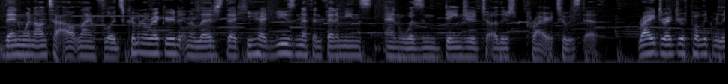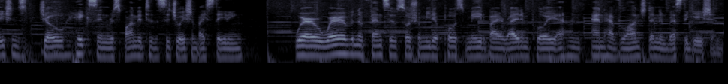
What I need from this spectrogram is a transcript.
then went on to outline Floyd's criminal record and alleged that he had used methamphetamines and was in danger to others prior to his death. Riot Director of Public Relations Joe Hickson responded to the situation by stating, We're aware of an offensive social media post made by a Riot employee and have launched an investigation.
